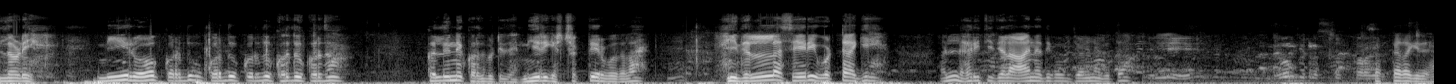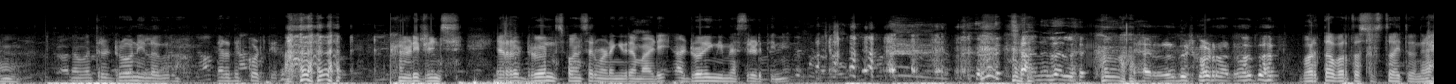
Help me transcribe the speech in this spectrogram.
ಇಲ್ಲಿ ನೋಡಿ ನೀರು ಕೊರೆದು ಕೊರೆದು ಕೊರೆದು ಕೊರೆದು ಕೊರೆದು ಕಲ್ಲನ್ನೇ ಕೊರೆದು ಬಿಟ್ಟಿದೆ ನೀರಿಗೆ ಎಷ್ಟು ಶಕ್ತಿ ಇರ್ಬೋದಲ್ಲ? ಇದೆಲ್ಲ ಸೇರಿ ಒಟ್ಟಾಗಿ ಅಲ್ಲಿ ಹರಿತಿದೆಯಲ್ಲ ಆ ನದಿಗೆ ಹೋಗಿ ಜಾಯ್ನ್ ಆಗುತ್ತೆ? ಸಕ್ಕತ್ತಾಗಿದೆ ಹಾಂ. ನಮ್ಮ ಹತ್ರ ಡ್ರೋನ್ ಇಲ್ಲ ಗುರು. ಯಾರು ದುಡ್ಡು ಕೊಡ್ತೀರಾ? ನೋಡಿ ಫ್ರೆಂಡ್ಸ್ ಯಾರು ಡ್ರೋನ್ ಸ್ಪಾನ್ಸರ್ ಮಾಡಂಗಿದ್ರೆ ಮಾಡಿ. ಆ ಡ್ರೋನಿಗೆ ನಿಮ್ಮ ಹೆಸರು ಇಡ್ತೀನಿ. ಬರ್ತಾ ಬರ್ತಾ ಸುಸ್ತಾಯ್ತು ಅಂದರೆ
